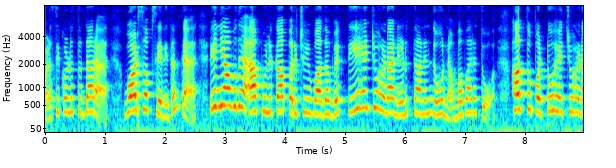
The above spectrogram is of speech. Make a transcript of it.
ಬಳಸಿಕೊಳ್ಳುತ್ತಿದ್ದಾರೆ. ವಾಟ್ಸಪ್ ಸೇರಿದಂತೆ ಇನ್ಯಾವುದೇ ಆಪ್ ಮೂಲಕ ಪರಿಚಯವಾದ ವ್ಯಕ್ತಿ ಹೆಚ್ಚು ಹಣ ನೀಡುತ್ತಾನೆಂದು ನಂಬಬಾರದು. ಹತ್ತು ಪಟ್ಟು ಹೆಚ್ಚು ಹಣ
